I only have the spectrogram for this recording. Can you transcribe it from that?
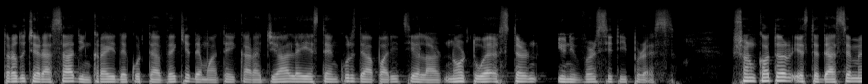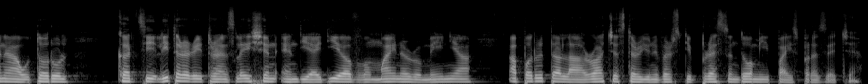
Traducerea sa din Craii de Curtea Veche de Matei Caragiale este în curs de apariție la Northwestern University Press. Sean Cotter este de asemenea autorul cărții Literary Translation and the Idea of a Minor Romania, apărută la Rochester University Press în 2014.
